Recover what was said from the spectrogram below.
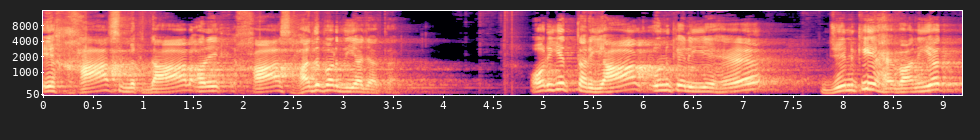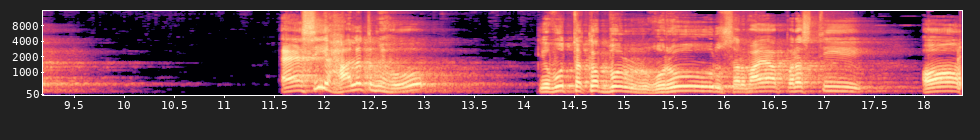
ایک خاص مقدار اور ایک خاص حد پر دیا جاتا ہے۔ اور یہ تریاق ان کے لیے ہے جن کی حیوانیت ایسی حالت میں ہو کہ وہ تکبر، غرور، سرمایہ پرستی اور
